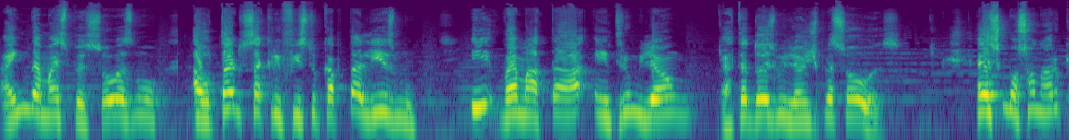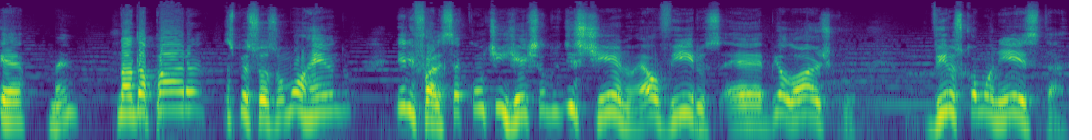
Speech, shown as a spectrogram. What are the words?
ainda mais pessoas no altar do sacrifício do capitalismo e vai matar entre um milhão até dois milhões de pessoas. É isso que o Bolsonaro quer, né? Nada para, as pessoas vão morrendo. E ele fala: isso é contingência do destino, é o vírus, é biológico, vírus comunista.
